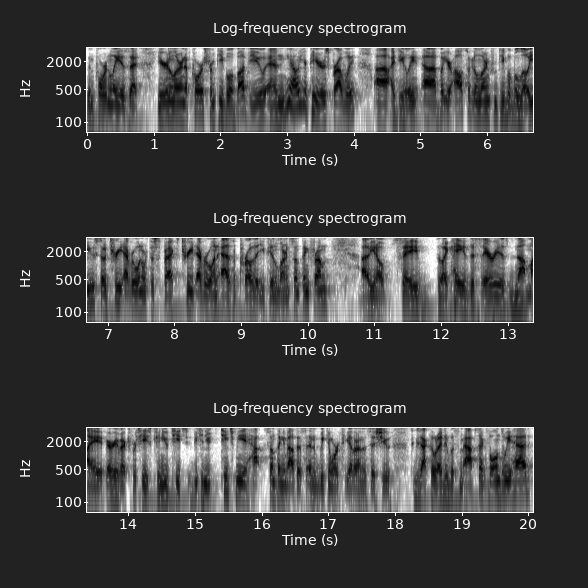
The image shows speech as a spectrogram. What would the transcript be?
importantly, is that you're going to learn, of course, from people above you, and you know your peers probably, uh, ideally. Uh, but you're also going to learn from people below you. So treat everyone with respect. Treat everyone as a pro that you can learn something from. Uh, you know, say like, hey, this area is not my area of expertise. Can you teach? Can you teach me something about this, and we can work together on this issue? It's exactly what I did with some AppSec vulns we had.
